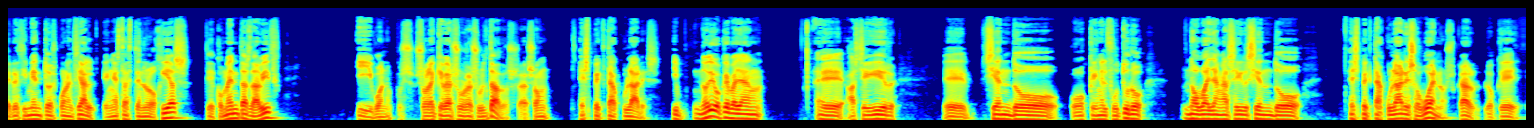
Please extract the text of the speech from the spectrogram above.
de crecimiento exponencial en estas tecnologías que comentas, David, y bueno, pues solo hay que ver sus resultados, o sea, son espectaculares. Y no digo que vayan eh, a seguir eh, siendo o que en el futuro no vayan a seguir siendo espectaculares o buenos. Claro, lo que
